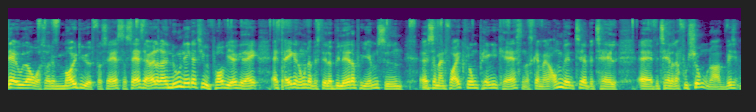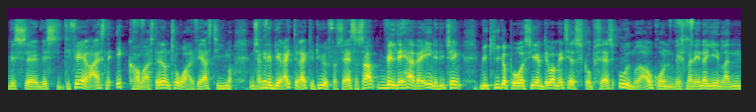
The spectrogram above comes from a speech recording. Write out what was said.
Derudover så er det møgdyrt for SAS, og SAS er jo allerede nu negativt påvirket af, at der ikke er nogen, der bestiller billetter på hjemmesiden, øh, så man får ikke nogen penge i kassen, og skal man omvendt til at betale, øh, betale refusioner, hvis, hvis, øh, hvis de ferierejsende ikke kommer afsted om 72 timer, så kan det blive rigtig, rigtig dyrt for SAS, og så vil det her være en af de ting, vi kigger på og siger, at det var med til at skubbe SAS ud mod afgrunden, hvis man ender i en eller anden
